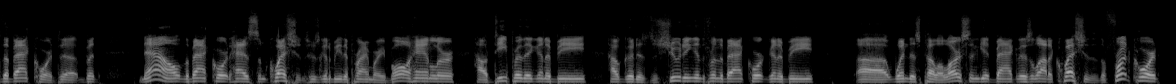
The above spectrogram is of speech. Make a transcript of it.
the backcourt, uh, but now the backcourt has some questions. Who's going to be the primary ball handler? How deep are they going to be? How good is the shooting in from the backcourt going to be? Uh, when does Pelle Larsson get back? There's a lot of questions. The front court,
